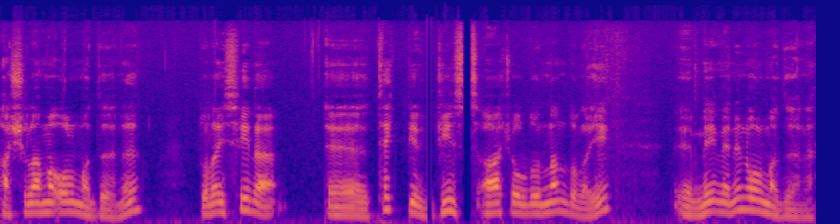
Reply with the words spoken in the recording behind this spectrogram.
aşılama olmadığını dolayısıyla e, tek bir cins ağaç olduğundan dolayı e, meyvenin olmadığını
